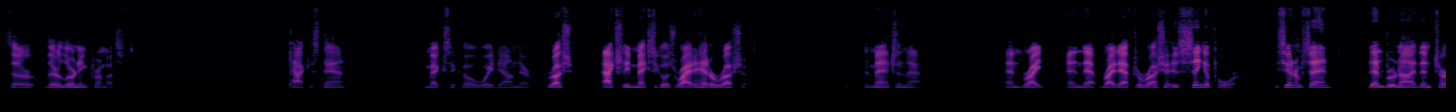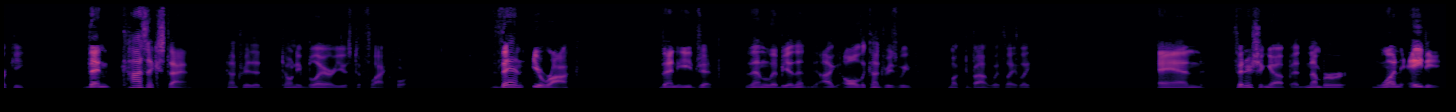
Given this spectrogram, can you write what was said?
So they're learning from us. Pakistan, Mexico way down there. Russia, actually Mexico's right ahead of Russia. Imagine that. And right and that right after Russia is Singapore. You see what I'm saying? Then Brunei, then Turkey, then Kazakhstan, country that Tony Blair used to flack for. Then Iraq, then Egypt, then Libya, then I, all the countries we've mucked about with lately. And finishing up at number 180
